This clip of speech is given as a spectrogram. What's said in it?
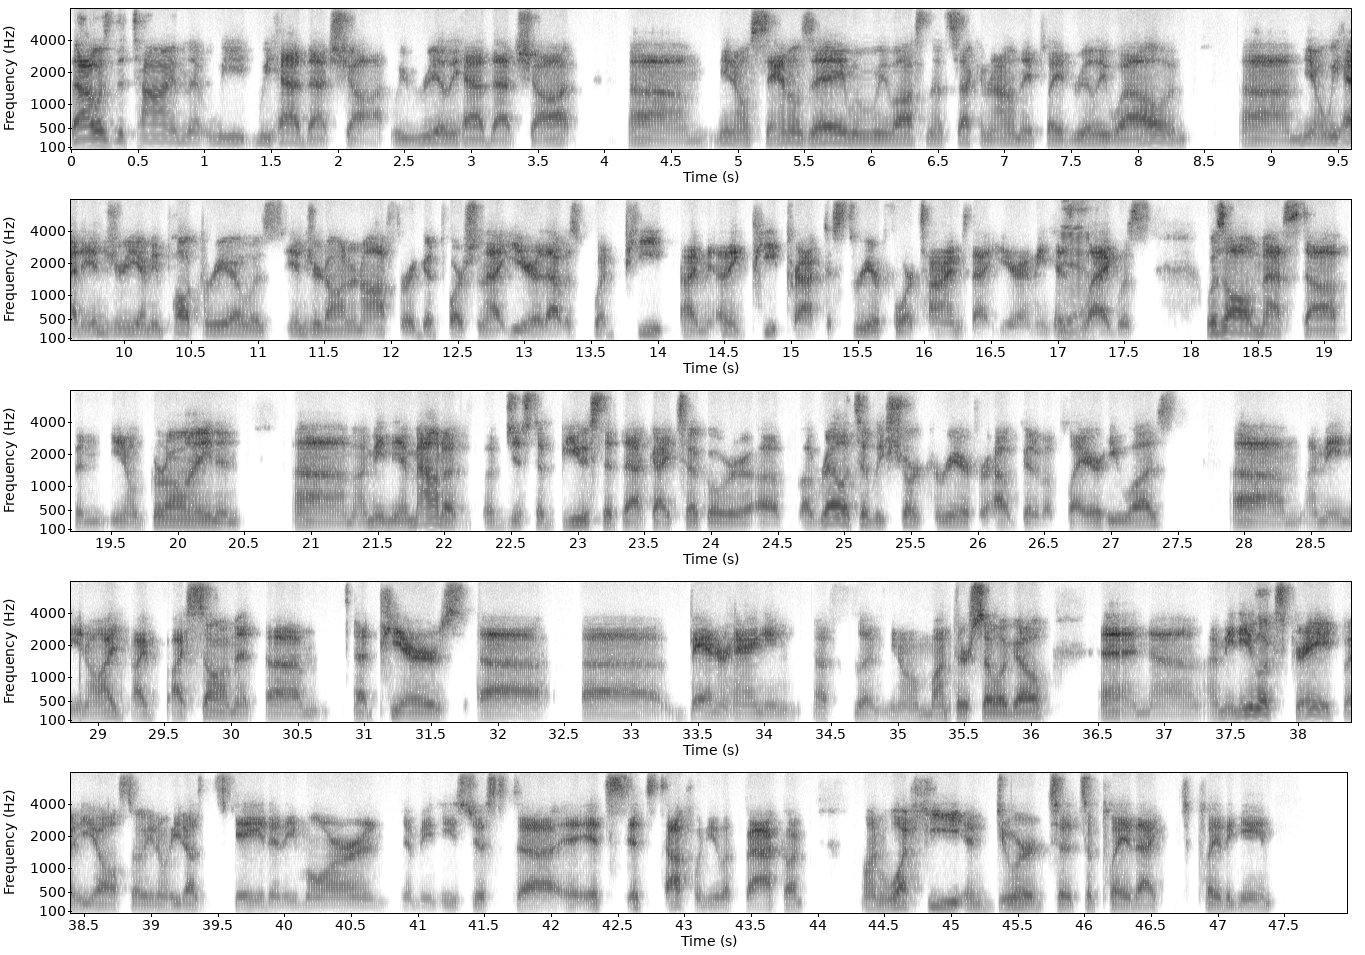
that was the time that we we had that shot. We really had that shot. Um, you know, San Jose when we lost in that second round, they played really well and um, you know, we had injury. I mean, Paul Kariya was injured on and off for a good portion of that year. That was when Pete. I mean, I think Pete practiced three or four times that year. I mean, his yeah. leg was was all messed up, and you know, groin, and um, I mean, the amount of, of just abuse that that guy took over a, a relatively short career for how good of a player he was. Um, I mean, you know, I I, I saw him at um, at Pierre's uh, uh, banner hanging, uh, you know, a month or so ago and uh, I mean, he looks great, but he also, you know, he doesn't skate anymore, and I mean, he's just uh, it's it's tough when you look back on on what he endured to to play that to play the game.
